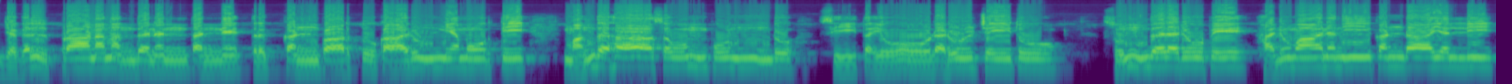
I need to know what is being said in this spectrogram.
ജഗൽ പ്രാണനന്ദനൻ തന്നെ തൃക്കൺ പാർത്തു കാരുണ്യമൂർത്തി മന്ദഹാസവും പൂണ്ടു സീതയോടരുൾ ചെയ്തു. സുന്ദരരൂപേ ഹനുമാന നീ കണ്ടായല്ലി.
